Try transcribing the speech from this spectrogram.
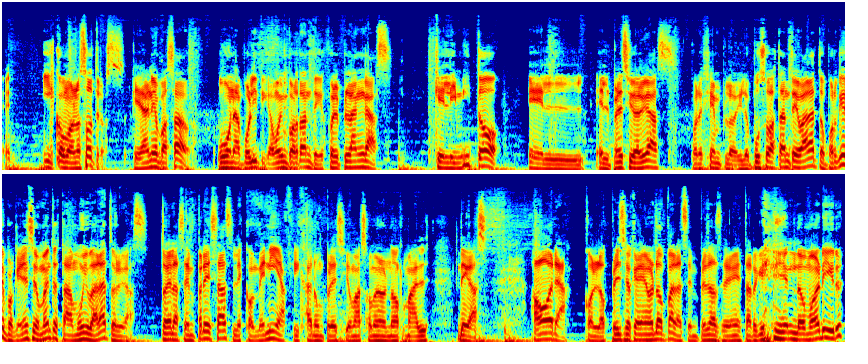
Eh, Y como nosotros, el año pasado, hubo una política muy importante que fue el plan gas, que limitó el, el precio del gas, por ejemplo, y lo puso bastante barato. ¿Por qué? Porque en ese momento estaba muy barato el gas. Todas las empresas les convenía fijar un precio más o menos normal de gas. Ahora, con los precios que hay en Europa, las empresas se deben estar queriendo morir.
